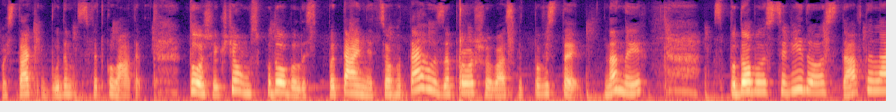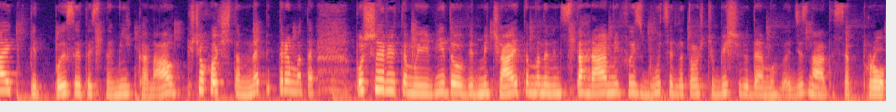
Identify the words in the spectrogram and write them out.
ось так і будемо святкувати. Тож, якщо вам сподобались питання цього тегу, запрошую вас відповісти на них. Сподобалось це відео, ставте лайк, підписуйтесь на мій канал. Якщо хочете мене підтримати, поширюйте мої відео, відмічайте мене в інстаграмі, Фейсбуці для того, щоб більше людей могли дізнатися про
